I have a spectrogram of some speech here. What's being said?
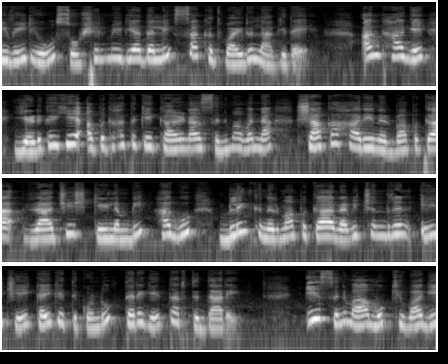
ಈ ವಿಡಿಯೋ ಸೋಷಿಯಲ್ ಮೀಡಿಯಾದಲ್ಲಿ ಸಖತ್ ವೈರಲ್ ಆಗಿದೆ. ಅಂದ್ಹಾಗೆ ಎಡಗೈಯೇ ಅಪಘಾತಕ್ಕೆ ಕಾರಣ ಸಿನಿಮಾವನ್ನ ಶಾಖಾಹಾರಿ ನಿರ್ಮಾಪಕ ರಾಜೇಶ್ ಕೀಳಂಬಿ ಹಾಗೂ ಬ್ಲಿಂಕ್ ನಿರ್ಮಾಪಕ ರವಿಚಂದ್ರನ್ ಎಜೆ ಕೈಗೆತ್ತಿಕೊಂಡು ತೆರೆಗೆ ತರ್ತಿದ್ದಾರೆ. ಈ ಸಿನಿಮಾ ಮುಖ್ಯವಾಗಿ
